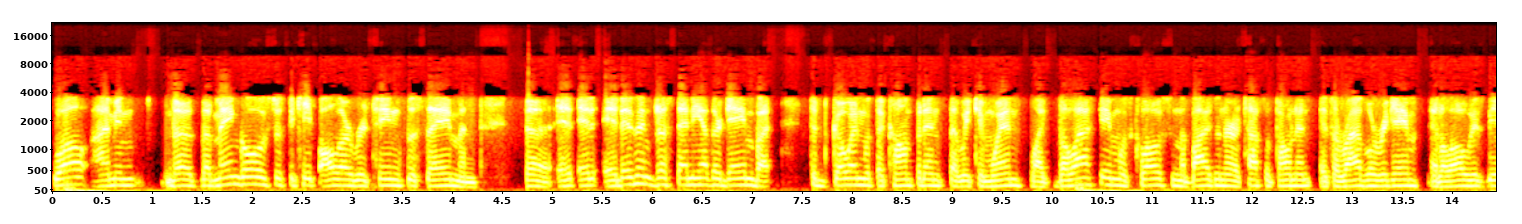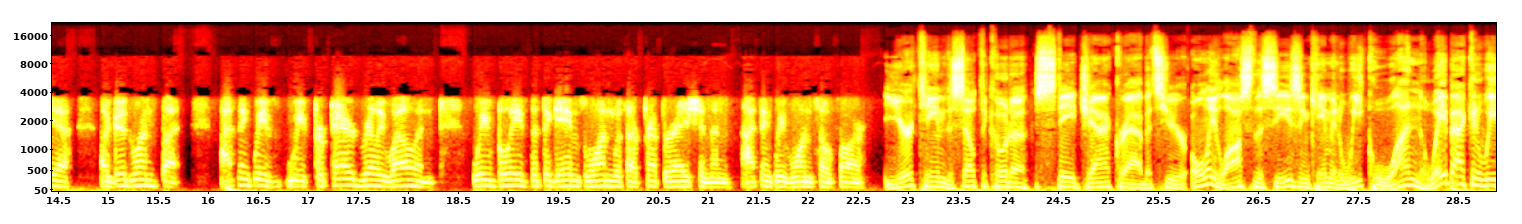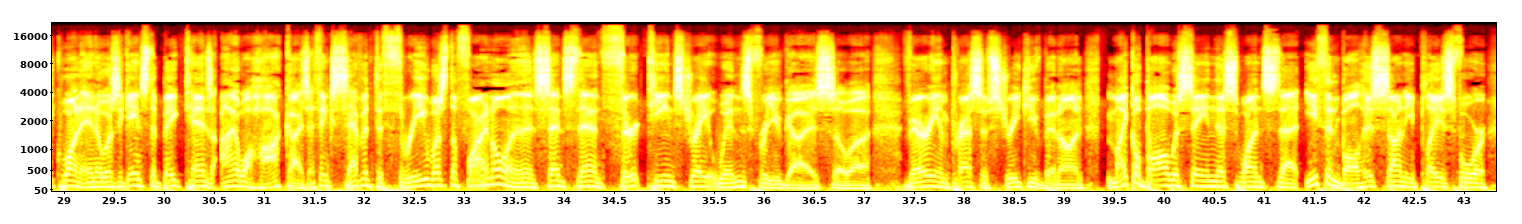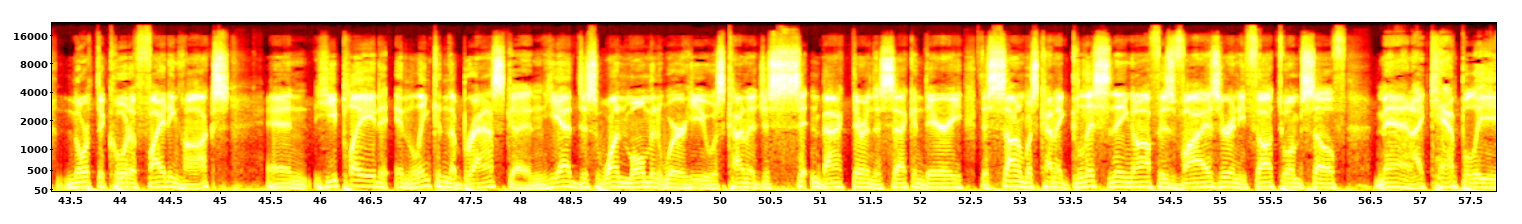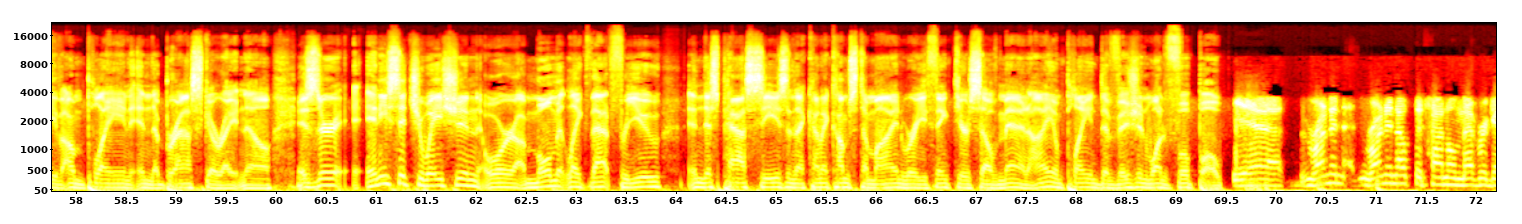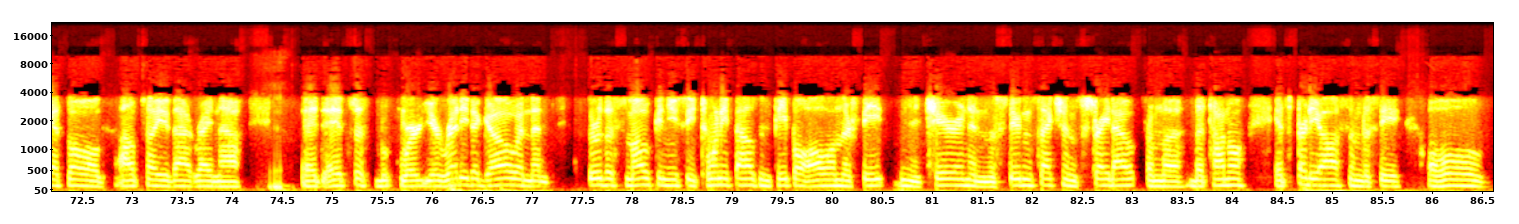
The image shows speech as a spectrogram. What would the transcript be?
Well, I mean, the the main goal is just to keep all our routines the same, and uh, it, it it isn't just any other game, but to go in with the confidence that we can win. Like the last game was close and the Bison are a tough opponent. It's a rivalry game. It'll always be a, a good one, but I think we've we've prepared really well, and we believe that the game's won with our preparation, and I think we've won so far. Your team, the South Dakota State Jackrabbits, your only loss of the season came in week one, way back in week one, and it was against the Big Ten's Iowa Hawkeyes. I think seven to three was the final, and then since then, 13 straight wins for you guys. So, uh, very impressive streak you've been on. Michael Ball was saying this once that Ethan Ball, his son, he plays for North Dakota Fighting Hawks and he played in Lincoln, Nebraska, and he had just one moment where he was kind of just sitting back there in the secondary. The sun was kind of glistening off his visor, and he thought to himself, "Man, I can't believe I'm playing in Nebraska right now." Is there any situation or a moment like that for you in this past season that kind of comes to mind where you think to yourself, "Man, I am playing Division One football"? Yeah, running running out the tunnel never gets old. I'll tell you that right now. Yeah. It, it's just where you're ready to go, and then through the smoke, and you see twenty thousand people all on their feet and cheering, and the student section straight out from the the tunnel. It's pretty awesome to see a whole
